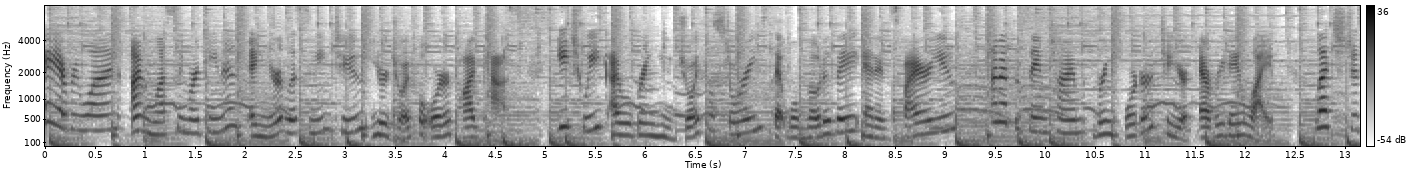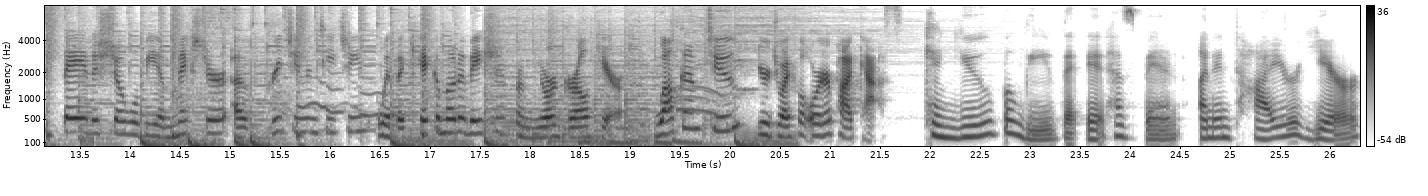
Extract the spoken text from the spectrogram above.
Hey everyone, I'm Leslie Martinez, and you're listening to your Joyful Order podcast. Each week, I will bring you joyful stories that will motivate and inspire you, and at the same time, bring order to your everyday life. Let's just say the show will be a mixture of preaching and teaching with a kick of motivation from your girl here. Welcome to your Joyful Order podcast. Can you believe that it has been an entire year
